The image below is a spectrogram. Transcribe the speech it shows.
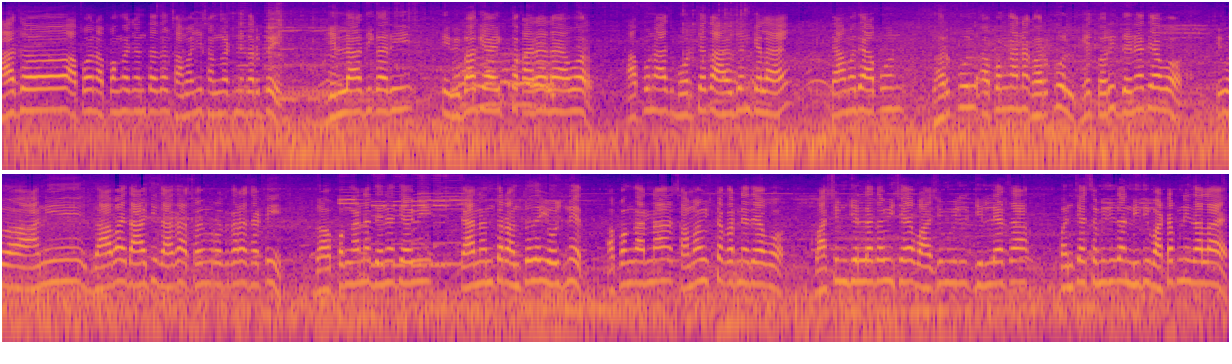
आज आपण अपंग जनता दल सामाजिक संघटनेतर्फे जिल्हाधिकारी ते विभागीय आयुक्त कार्यालयावर आपण आज मोर्चाचं आयोजन केलं आहे. त्यामध्ये आपण घरकुल अपंगांना घरकुल हे त्वरित देण्यात यावं. किंवा आणि दहा बाय दहाची जागा स्वयंरोजगारासाठी अपंगांना देण्यात यावी. त्यानंतर अंत्योदय योजनेत अपंगांना समाविष्ट करण्यात यावं. वाशिम जिल्ह्याचा विषय आहे. वाशिम जिल्ह्याचा पंचायत समितीचा निधी वाटप नाही झाला आहे.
